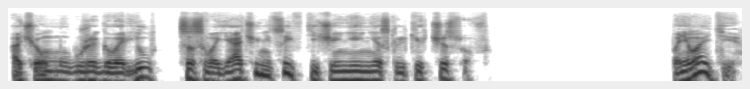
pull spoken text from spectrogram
о чем уже говорил со свояченицей в течение нескольких часов. «Понимаете,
